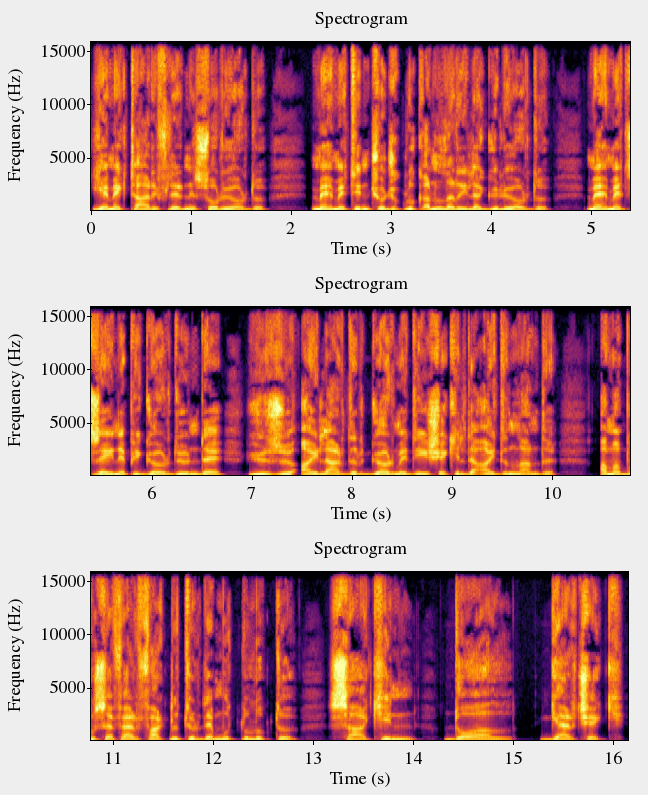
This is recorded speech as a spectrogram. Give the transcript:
yemek tariflerini soruyordu. Mehmet'in çocukluk anılarıyla gülüyordu. Mehmet Zeynep'i gördüğünde yüzü aylardır görmediği şekilde aydınlandı. Ama bu sefer farklı türde mutluluktu. Sakin, doğal, gerçek.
